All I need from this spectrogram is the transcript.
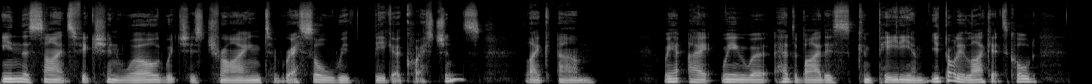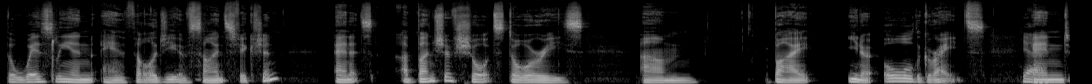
in the science fiction world which is trying to wrestle with bigger questions, like um. We, I, we were had to buy this compendium. You'd probably like it. It's called the Wesleyan Anthology of Science Fiction, and it's a bunch of short stories um, by you know all the greats yeah. and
